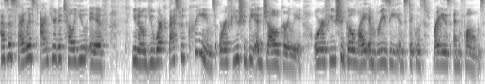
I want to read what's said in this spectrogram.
As a stylist, I'm here to tell you if you know, you work best with creams, or if you should be a gel girly, or if you should go light and breezy and stick with sprays and foams.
